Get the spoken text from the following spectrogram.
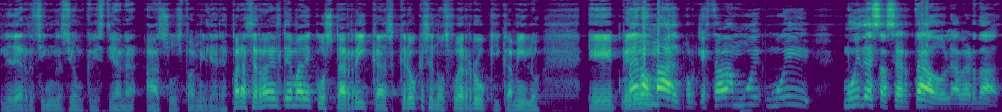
le dé resignación cristiana a sus familiares. Para cerrar el tema de Costa Rica, creo que se nos fue Rookie, Camilo. Eh, Menos mal, porque estaba muy, muy, muy desacertado, la verdad.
